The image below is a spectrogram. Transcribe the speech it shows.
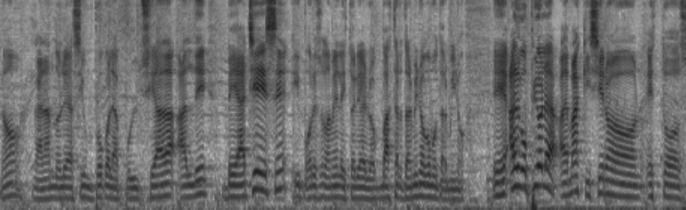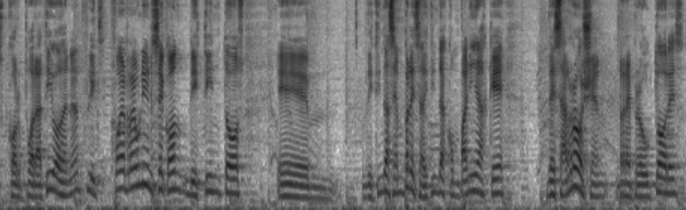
¿No? Ganándole así un poco la pulseada al de VHS y por eso también la historia de Blockbuster terminó como terminó. Eh, algo piola, además que hicieron estos corporativos de Netflix, fue reunirse con distintos, distintas empresas, distintas compañías que desarrollen reproductores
